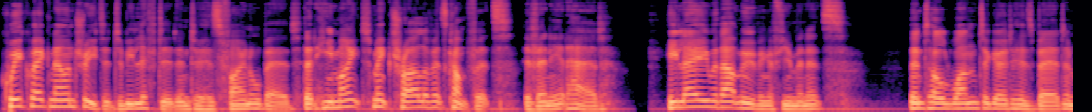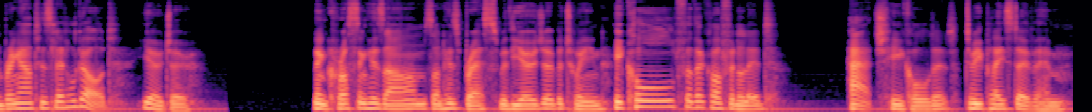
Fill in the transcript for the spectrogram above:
Queequeg now entreated to be lifted into his final bed, that he might make trial of its comforts, if any it had. He lay without moving a few minutes, then told one to go to his bed and bring out his little god, Yojo. Then, crossing his arms on his breast with Yojo between, he called for the coffin lid hatch, he called it, to be placed over him.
